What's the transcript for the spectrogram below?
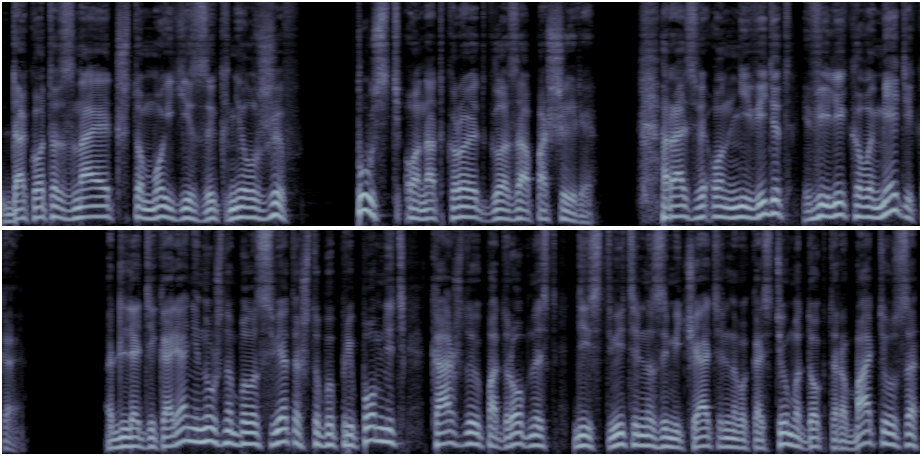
«Дакота знает, что мой язык не лжив. Пусть он откроет глаза пошире. Разве он не видит великого медика?» Для дикаря не нужно было света, чтобы припомнить каждую подробность действительно замечательного костюма доктора Батиуса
